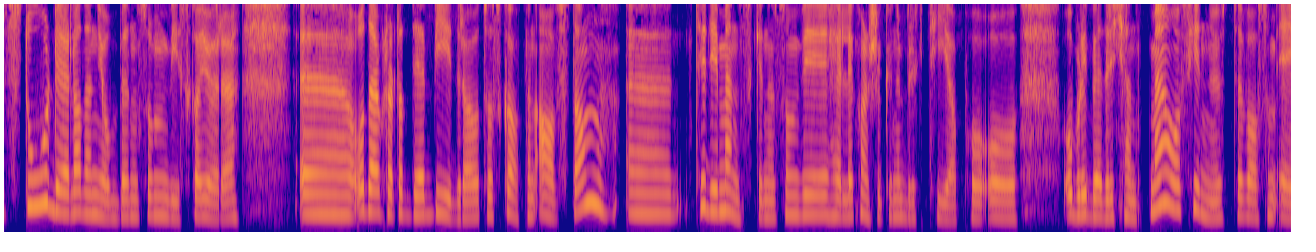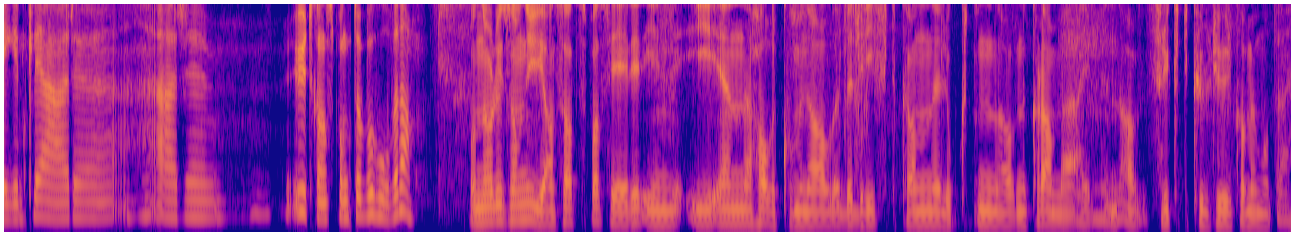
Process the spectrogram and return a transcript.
stor del av den jobben som vi skal gjøre. Eh, og det er jo klart at det bidrar til å skape en avstand eh, til de menneskene som vi heller kanskje kunne brukt tida på å, å bli bedre kjent med, og finne ut hva som egentlig er, er utgangspunktet og behovet, da. Og når du som nyansatt spaserer inn i en halvkommunal bedrift, kan lukten av den klamme eimen av fryktkultur komme mot deg?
